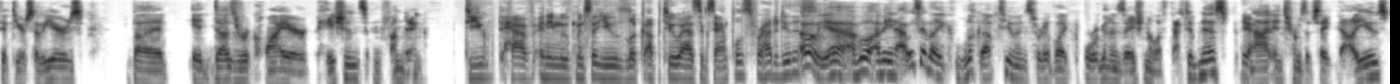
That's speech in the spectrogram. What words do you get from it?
50 or so years, but it does require patience and funding. Do you have any movements that you look up to as examples for how to do this? Oh yeah. Uh, well, I mean, I would say like look up to in sort of like organizational effectiveness, Yeah. not in terms of say values.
